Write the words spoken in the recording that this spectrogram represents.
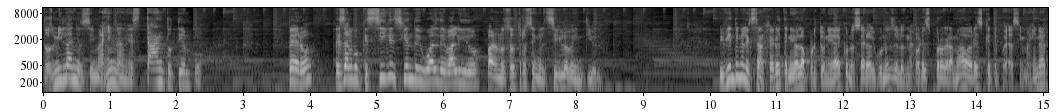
2000 años, se imaginan, es tanto tiempo. Pero es algo que sigue siendo igual de válido para nosotros en el siglo XXI. Viviendo en el extranjero he tenido la oportunidad de conocer a algunos de los mejores programadores que te puedas imaginar.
